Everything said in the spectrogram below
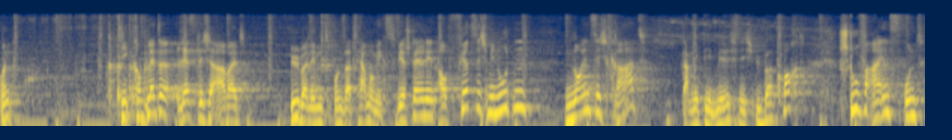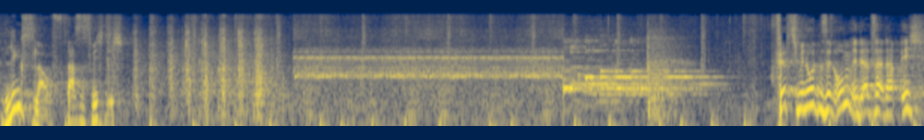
und die komplette restliche Arbeit übernimmt unser Thermomix. Wir stellen den auf 40 Minuten 90 Grad damit die Milch nicht überkocht. Stufe 1 und Linkslauf, das ist wichtig. 40 Minuten sind um, in der Zeit habe ich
